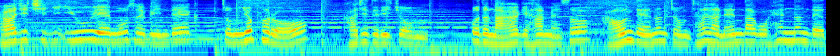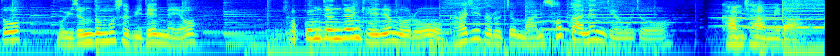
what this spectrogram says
가지치기 이후의 모습인데 좀 옆으로 가지들이 좀 뻗어 나가게 하면서 가운데는 좀 잘라낸다고 했는데도 뭐 이 정도 모습이 됐네요. 조금 전전 개념으로 가지들을 좀 많이 솎아낸 경우죠. 감사합니다.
